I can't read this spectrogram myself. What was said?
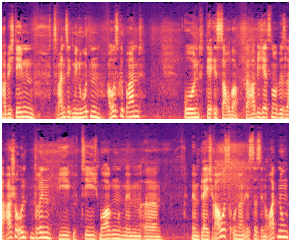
habe ich den 20 Minuten ausgebrannt und der ist sauber. Da habe ich jetzt noch ein bisschen Asche unten drin, die ziehe ich morgen mit dem, äh, mit dem Blech raus und dann ist das in Ordnung.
